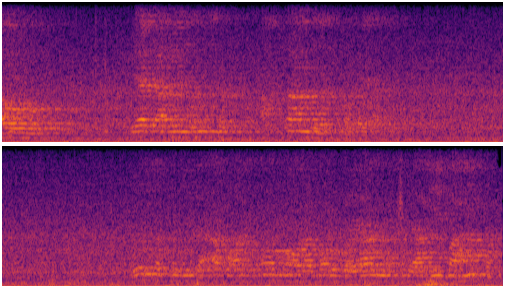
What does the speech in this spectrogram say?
أو بیا د هغه احکام د بیان. ټول دې د ابو اسماء أو بیان چې هغه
